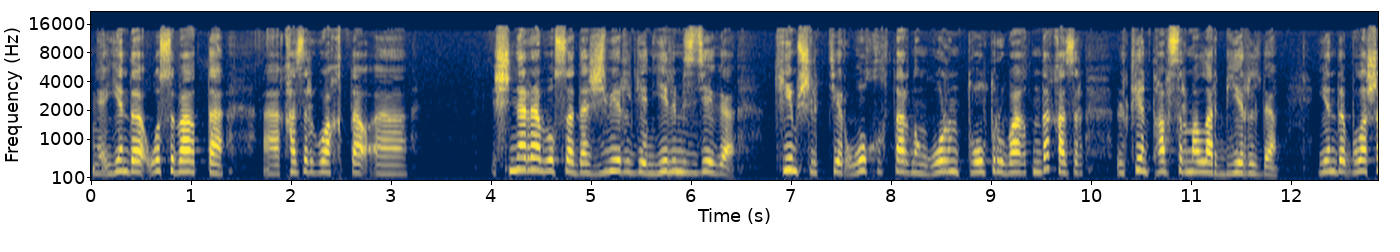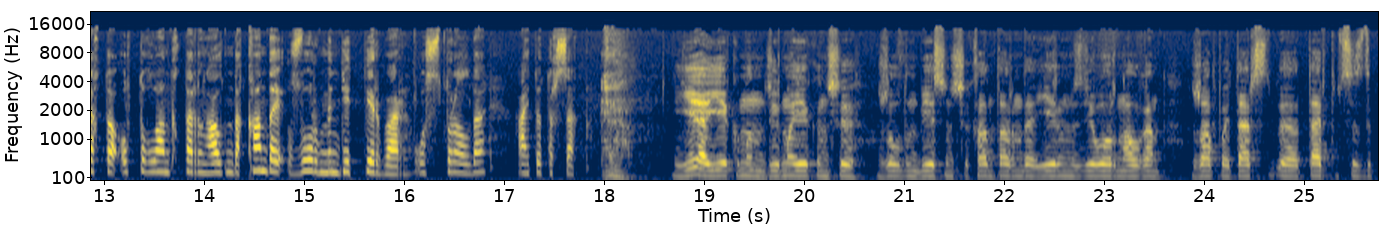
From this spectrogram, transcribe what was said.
Енді осы бағытта қазіргі уақытта ішінара болса да жіберілген еліміздегі кемшіліктер олқылықтардың орнын толтыру бағытында қазір үлкен тапсырмалар берілді. Енді болашақта ұлттық ұландықтардың алдында қандай зор міндеттер бар? Осы туралы да айтып отырсақ иә 2022 жылдың 5 қаңтарында елімізде орын алған жаппай тәртіпсіздік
